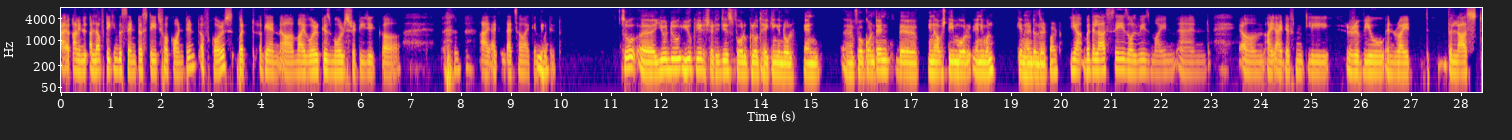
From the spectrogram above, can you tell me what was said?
I, I mean i love taking the center stage for content of course but again uh, my work is more strategic uh, I, I think that's how i can Yeah. put it So uh, you do you create strategies for growth hacking and all, and uh, for content, the in-house team or anyone can handle that part. yeah but the last say is always mine and um, I, I definitely review and write the last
